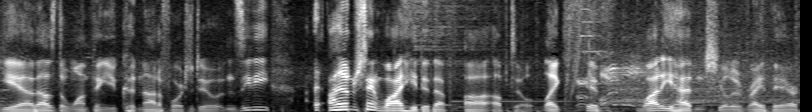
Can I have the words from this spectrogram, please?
Yeah, that was the one thing you could not afford to do. And ZD, I- I understand why he did that uh, up tilt. Like, if Wadi hadn't shielded right there,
